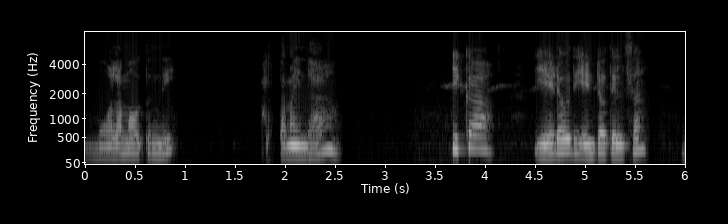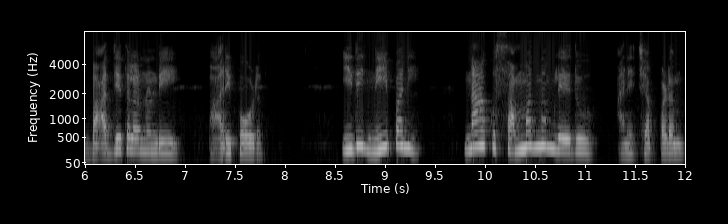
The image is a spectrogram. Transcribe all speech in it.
మూలమవుతుంది. అర్థమైందా? ఇక ఏడవది ఏంటో తెలుసా? బాధ్యతల నుండి పారిపోవడం. ఇది నీ పని నాకు సంబంధం లేదు అని చెప్పడం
